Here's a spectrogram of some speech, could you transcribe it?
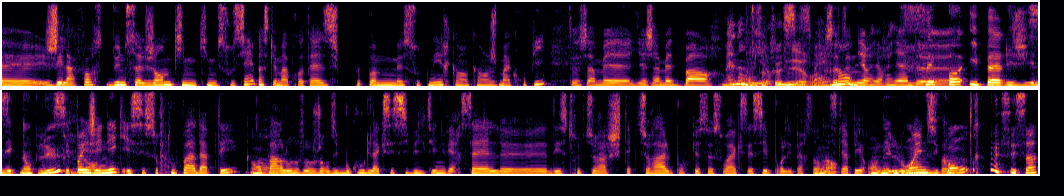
Euh, j'ai la force d'une seule jambe qui, me- qui me soutient parce que ma prothèse, je peux pas me soutenir quand, quand je m'accroupis. Il y a jamais de barre. Non, Pour se tenir. Pour se tenir, il n'y a rien de. C'est pas hyper hygiénique non plus. C'est pas Non. hygiénique et c'est surtout pas adapté. Quand on parle aujourd'hui beaucoup de l'accessibilité universelle, euh, des structures architecturales pour que ce soit accessible pour les personnes Non, handicapées, on, on est loin du ça. compte, c'est ça.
